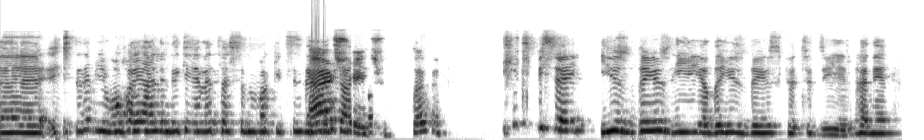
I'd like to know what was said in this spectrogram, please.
Ee, işte ne bileyim o hayalindeki eve taşınmak için de Her geçerli. şey için. Tabii. Hiçbir şey yüzde yüz iyi ya da yüzde yüz kötü değil. Hani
